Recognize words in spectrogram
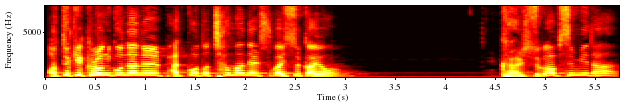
어떻게 그런 고난을 받고도 참아낼 수가 있을까요? 그럴 수가 없습니다.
